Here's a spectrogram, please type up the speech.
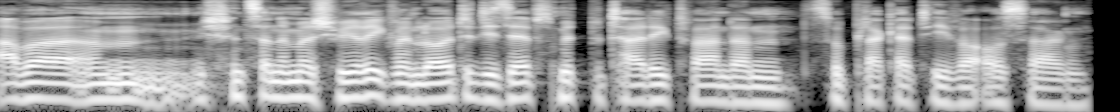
aber ähm, ich finde es dann immer schwierig, wenn Leute, die selbst mitbeteiligt waren, dann so plakative Aussagen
